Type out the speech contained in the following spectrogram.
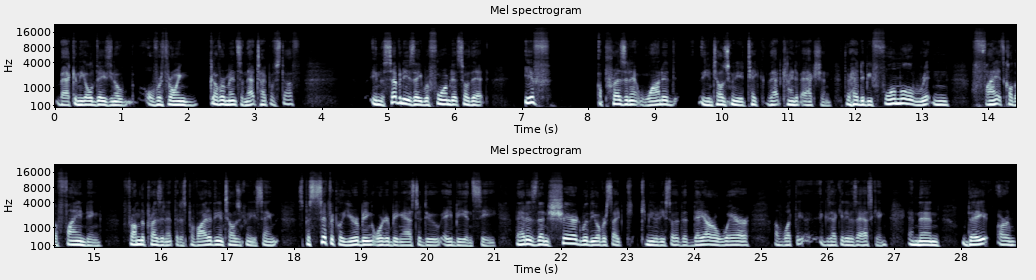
back in the old days, you know, overthrowing governments and that type of stuff. In the 70s, they reformed it so that if a president wanted the intelligence community to take that kind of action, there had to be formal written, fi- it's called a finding from the president that has provided the intelligence community saying specifically you're being ordered, being asked to do A, B, and C. That is then shared with the oversight community so that they are aware of what the executive is asking. And then they are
